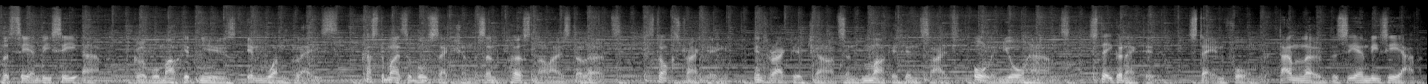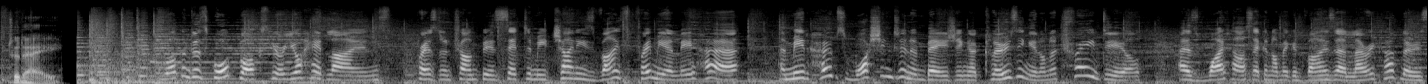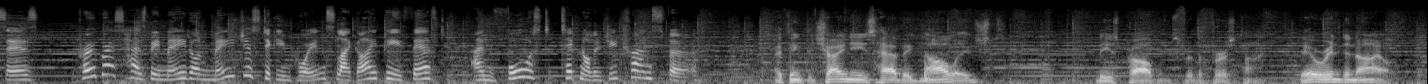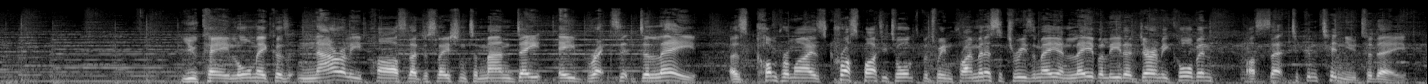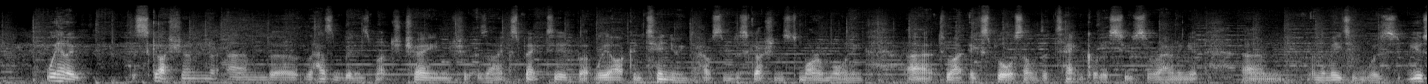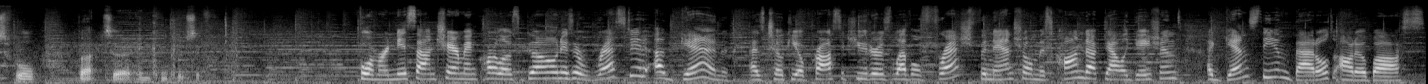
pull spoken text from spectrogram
The CNBC app. Global market news in one place. Customizable sections and personalized alerts. Stocks tracking, interactive charts, and market insights all in your hands. Stay connected. Stay informed. Download the CNBC app today. Welcome to Squawk Box. Here are your headlines. President Trump is set to meet Chinese Vice Premier Liu He amid hopes Washington and Beijing are closing in on a trade deal. As White House economic advisor Larry Kudlow says, progress has been made on major sticking points like IP theft and forced technology transfer. I think the Chinese have acknowledged these problems for the first time. They were in denial. UK lawmakers narrowly passed legislation to mandate a Brexit delay as compromised cross party talks between Prime Minister Theresa May and Labour leader Jeremy Corbyn are set to continue today. We had a discussion, and uh, there hasn't been as much change as I expected, but we are continuing to have some discussions tomorrow morning uh, to uh, explore some of the technical issues surrounding it. Um, and the meeting was useful but uh, inconclusive. Former Nissan chairman Carlos Ghosn is arrested again as Tokyo prosecutors level fresh financial misconduct allegations against the embattled auto boss.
